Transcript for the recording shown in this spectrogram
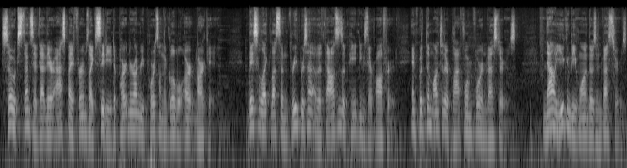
so extensive that they're asked by firms like Citi to partner on reports on the global art market. They select less than 3% of the thousands of paintings they're offered and put them onto their platform for investors. Now you can be one of those investors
